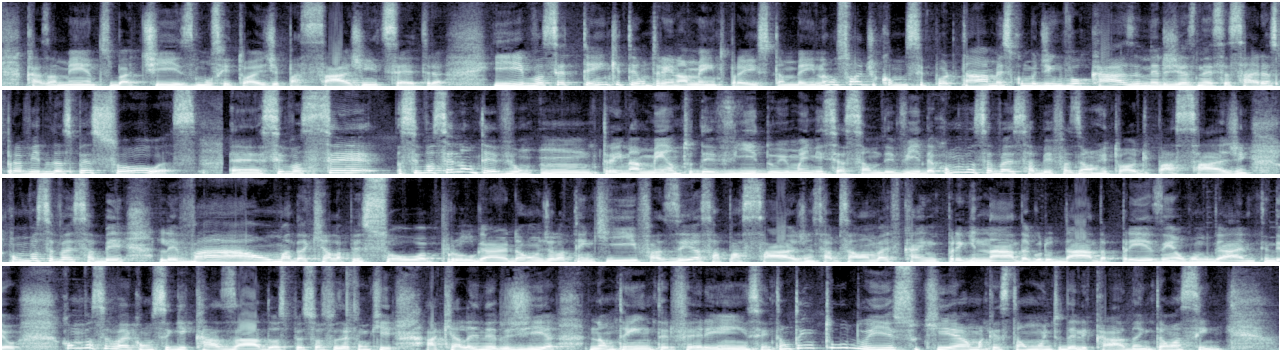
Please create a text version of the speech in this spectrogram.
batismos, rituais de passagem, etc. E você tem que ter um treinamento para isso também, não só de como se portar, mas como de invocar as energias necessárias para a vida das pessoas. É, se você se você não teve um, um treinamento devido e uma iniciação devida, como você vai saber fazer um ritual de passagem? Como você vai saber levar a alma daquela pessoa para o lugar da onde ela tem que ir, fazer essa passagem? passagem, sabe? Se ela não vai ficar impregnada, grudada, presa em algum lugar, entendeu? Como você vai conseguir casar duas pessoas, fazer com que aquela energia não tenha interferência? Então tem tudo isso que é uma questão muito delicada. Então assim,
